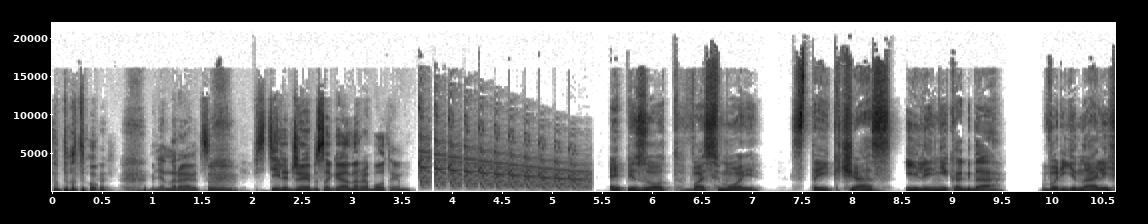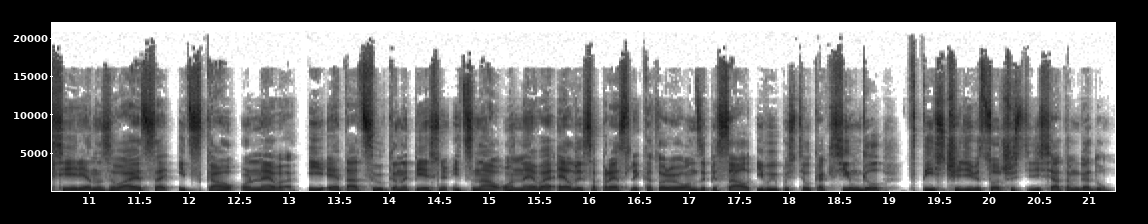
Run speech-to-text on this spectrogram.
а потом... Мне нравится. В стиле Джеймса Гана работаем. Эпизод 8. Стейк-час или никогда. В оригинале серия называется It's Cow or Never, и это отсылка на песню It's Now or Never Элвиса Пресли, которую он записал и выпустил как сингл в 1960 году.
